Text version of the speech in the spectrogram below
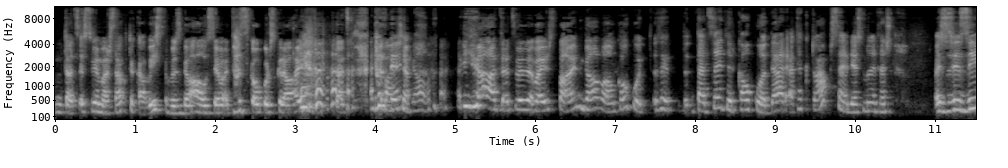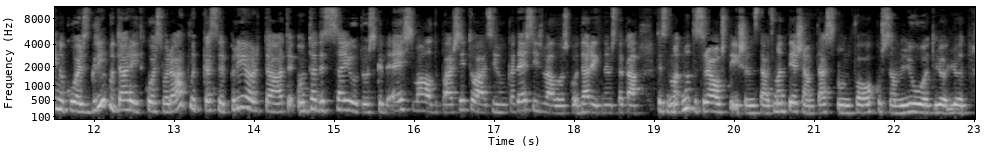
nu, tāds, es vienmēr saku, tā kā vista bez galvas, ja vai tāds kaut kur skrājas. Tāds, tāds tiešām, jā, tāds vai ir spaiņa galvā un kaut ko, tāds sēdi ir kaut ko dara. Tā, ka tu apsēdies, man ir tas Es zinu, ko es gribu darīt, ko es varu atlikt, kas ir prioritāte, un tad es sajūtos, ka es valdu pār situāciju, un kad es izvēlos, ko darīt. Nevis tā kā tas, nu, tas raustīšanas tāds, man tiešām tas un fokusam ļoti, ļoti, ļoti,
